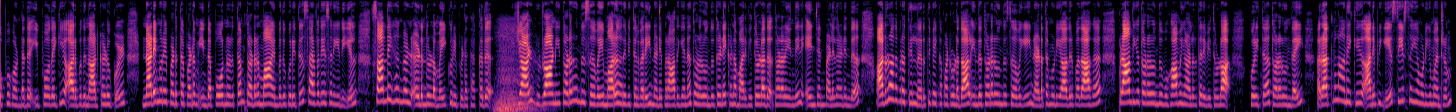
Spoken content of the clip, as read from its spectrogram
ஒப்புக்கொண்டது. இப்போதைக்கு அறுபது நாட்களுக்குள் நடைமுறைப்படுத்தப்படும் இந்த போர் நிறுத்தம் தொடருமா என்பது குறித்து சர்வதேச ரீதியில் சந்தேகங்கள் எழுந்துள்ளமை குறிப்பிடத்தக்கது. யாழ் ராணி தொடருந்து சேவை மறு அறிவித்தல் வரை நடைபெறாது என தொடருந்து திணைக்களம் அறிவித்துள்ளது. தொடருந்தின் என்ஜின் பழுதடைந்து அனுராதபுரத்தில் நிறுத்தி வைக்கப்பட்டுள்ளதால் இந்த தொடருந்து சேவையை நடத்த முடியாதிருப்பதாக பிராந்திய தொடருந்து முகாமையாளர் தெரிவித்துள்ளார். குறித்த தொடருந்தை ரத்மலானைக்கு அனுப்பியே சீர் செய்ய முடியும் என்றும்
